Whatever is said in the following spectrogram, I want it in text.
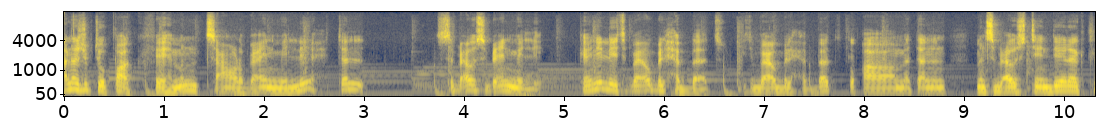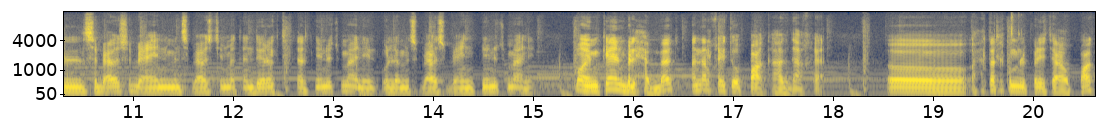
أنا جبته pack فيه من 49 ملي حتى ل 77 ملي كاينين اللي يتباعوا بالحبات. يتباعوا بالحبات تلقى مثلا من 67 direct ل 77 من 67 مثلا direct حتى 82 ولا من 77 ل 82 المهم كاين بالحبات. أنا لقيته pack هكذا خير أه حطيت لكم ال prix تاعو pack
